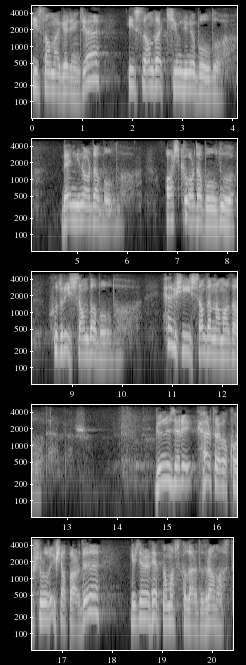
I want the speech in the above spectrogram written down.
İslam'a gelince İslam'da kimliğini buldu. Benliğini orada buldu. Aşkı orada buldu. Huzur İslam'da buldu. Her şeyi İslam'da namazda buldu. Gündüzleri her tarafa koşturuldu, iş yapardı. Geceleri hep namaz kılardı, duramazdı.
